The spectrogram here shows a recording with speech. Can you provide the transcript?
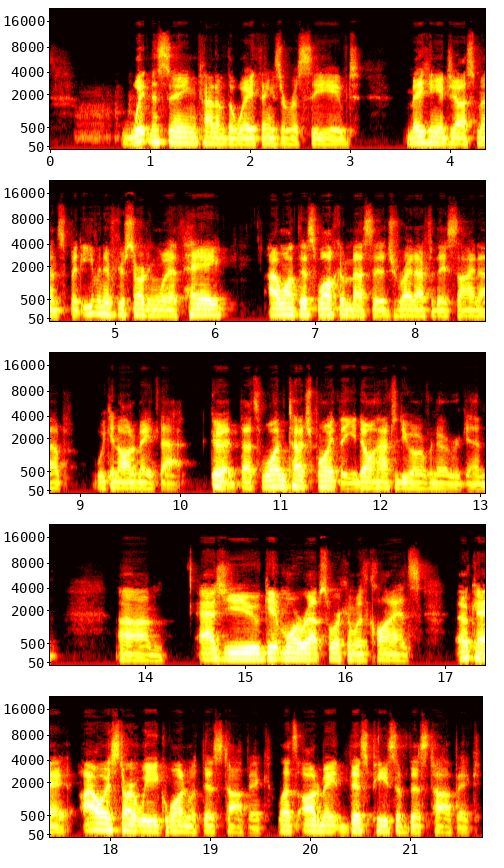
witnessing kind of the way things are received, making adjustments. But even if you're starting with, hey, I want this welcome message right after they sign up, we can automate that. Good. That's one touch point that you don't have to do over and over again. Um, as you get more reps working with clients, okay, I always start week one with this topic. Let's automate this piece of this topic.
